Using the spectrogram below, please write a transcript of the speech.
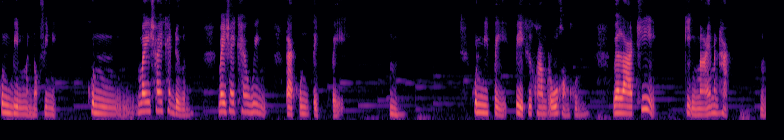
คุณบินเหมือนนกฟินิกคุณไม่ใช่แค่เดิน ไม่ใช่แค่วิ่ง แต่คุณติดปีกคุณมีปีก ปีกคือความรู้ของคุณ เวลาที่กิ่งไม้มันหักม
